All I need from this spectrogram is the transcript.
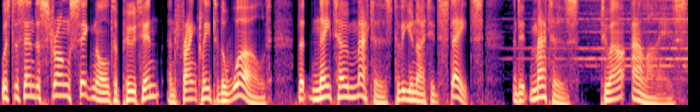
was to send a strong signal to Putin and frankly to the world that NATO matters to the United States and it matters to our allies.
